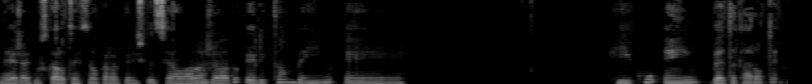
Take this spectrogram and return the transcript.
né, já que os carotenos têm a característica de ser alaranjado, ele também é rico em beta-caroteno.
